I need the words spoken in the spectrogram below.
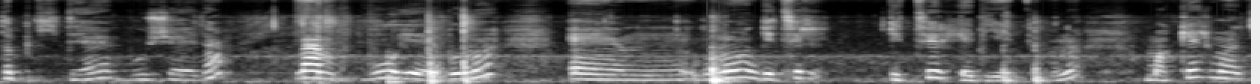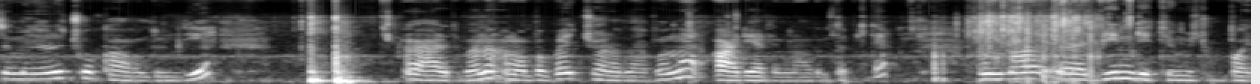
tabii ki de bu şeyden Ben bu bunu eee, bunu getir getir hediye etti bana. Makyaj malzemeleri çok aldım diye verdi bana ama baba çoraplar bunlar ayrı yerden aldım tabii de. Bunlar e, Bim getirmiş baba,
